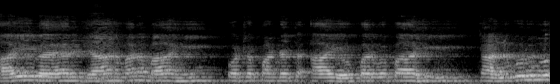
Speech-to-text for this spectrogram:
ਆਈ ਵਹਿਰ ਜਾਨ ਮਨ ਮਾਹੀ ਉਠ ਪੰਡਤ ਆਇਓ ਪਰਵ ਪਾਹੀ। ਧੰਨ ਗੁਰੂ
